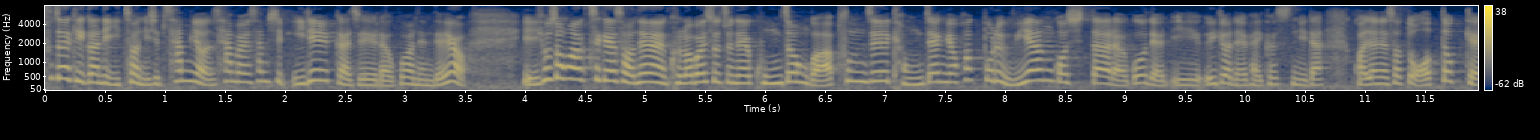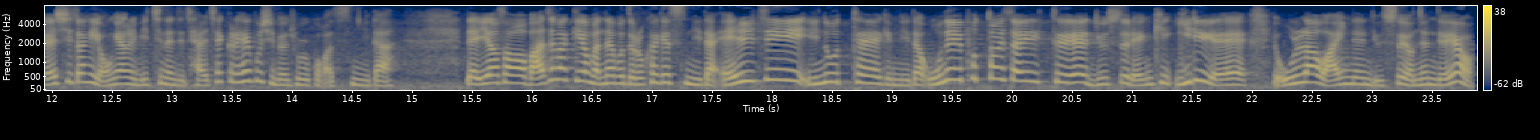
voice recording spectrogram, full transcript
투자 기간이 2023년 3월 31일까지라고 하는데요. 효성화학 측에서는 글로벌 수준의 공정과 품질 경쟁력 확보를 위한 것이다라고 이 의견을 밝혔습니다. 관련해서 또 어떻게 시장에 영향을 미치는지 잘 체크를 해보시면 좋을 것 같습니다. 네, 이어서 마지막 기업 만나보도록 하겠습니다. LG 이노텍입니다. 오늘 포털 사이트의 뉴스 랭킹 1위에 올라와 있는 뉴스였는데요.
